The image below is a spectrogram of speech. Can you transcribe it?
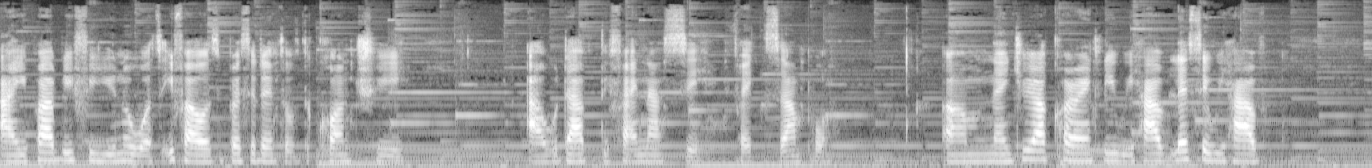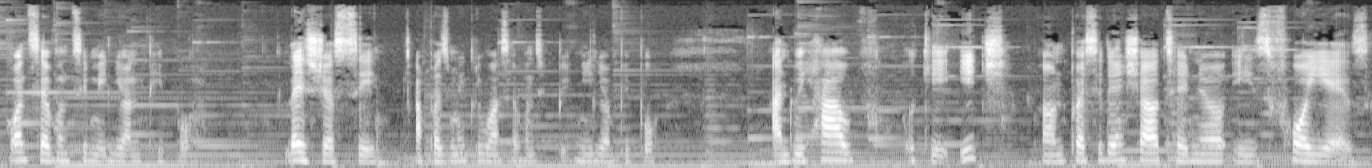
and you probably feel, you know what, if I was the president of the country, I would have the final say. For example, um, Nigeria currently we have, let's say we have 170 million people. Let's just say approximately 170 million people, and we have okay each um, presidential tenure is four years.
